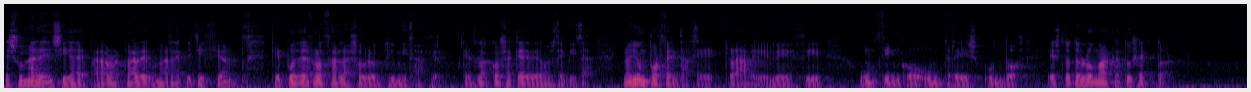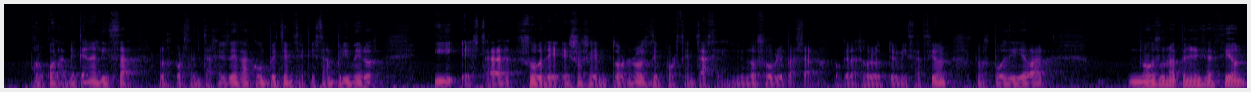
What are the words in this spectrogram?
es una densidad de palabra clave, una repetición que puede rozar la sobreoptimización, que es la cosa que debemos de evitar. No hay un porcentaje clave de decir un 5, un 3, un 2. Esto te lo marca tu sector. Con lo cual habría que analizar los porcentajes de la competencia que están primeros y estar sobre esos entornos de porcentaje y no sobrepasarnos, porque la sobreoptimización nos puede llevar no es una penalización,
